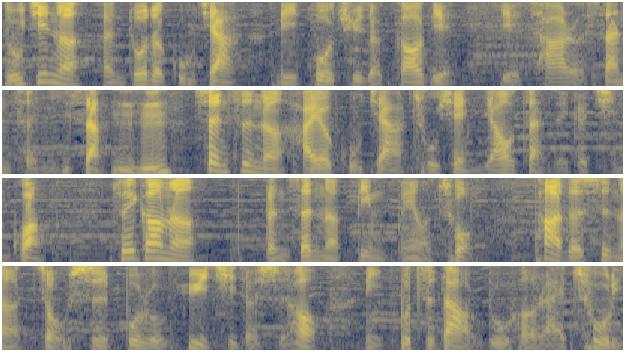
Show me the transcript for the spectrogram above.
如今呢，很多的股价离过去的高点也差了三成以上。嗯哼，甚至呢还有股价出现腰斩的一个情况。追高呢本身呢并没有错，怕的是呢走势不如预期的时候，你不知道如何来处理。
